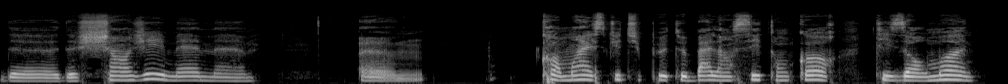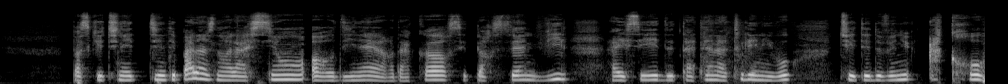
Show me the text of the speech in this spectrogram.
de, de changer même euh, comment est-ce que tu peux te balancer ton corps, tes hormones, parce que tu n'étais pas dans une relation ordinaire, d'accord? Cette personne vile a essayé de t'atteindre à tous les niveaux. Tu étais devenu accro,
